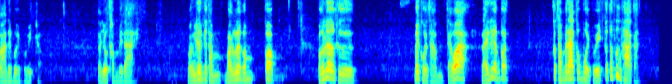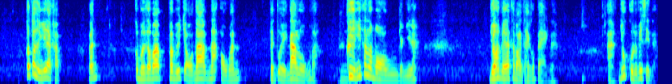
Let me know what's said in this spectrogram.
มาโดยพลเอกประวิตยครับนายกทำไม่ได้ บางเรื่องก็ทำบางเรื่องก็ ก็บางเรื่องก็คือไม่ควรทำแต่ว่าหลายเรื่องก็ก็ทำไม่ได้ต้องพลเอกประวิตยก็ต้องพึ่งพากัน ก็ต้องอย่างนี้แหละครับงั้นก็เหมือนกับว่าพระประวิตยจะออกหน้าหน้าออกมัน เป็นตัวเองหน้าลงหรือเปล่าคืออย่างนี้ถ้าเรามองอย่างนี้นะย้อนไปรัฐบาลไทยก็แปลกนะอะยุคคุณวิสิทธิ์อะ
